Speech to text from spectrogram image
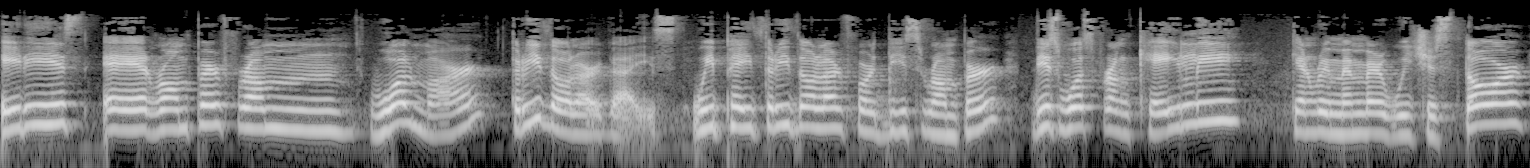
It is a romper from Walmart. $3, guys. We paid $3 for this romper. This was from Keilly. Can't remember which store.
